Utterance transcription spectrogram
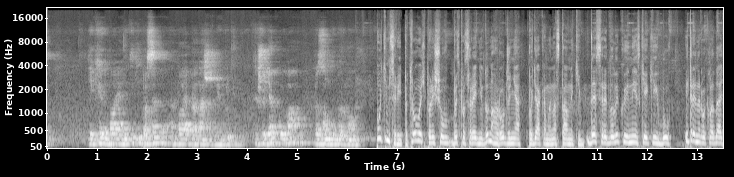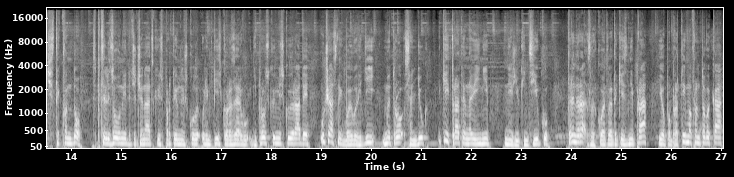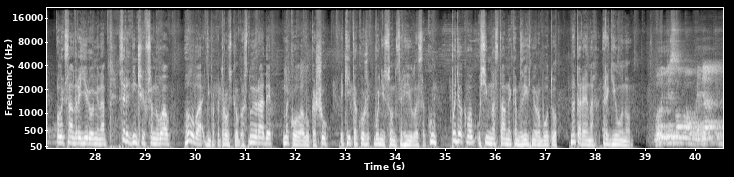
яке дбає не тільки про себе, а дбає про наше майбутнє. Так що дякую вам разом до перемоги. Потім Сергій Петрович перейшов безпосередньо до нагородження подяками наставників, де серед великої низки яких був і тренер-викладач з Теквондо, спеціалізований для Чеченацької спортивної школи Олімпійського резерву Дніпровської міської ради, учасник бойових дій Дмитро Сандюк, який втратив на війні нижню кінцівку. Тренера з легкої атлетики з Дніпра, його побратима фронтовика Олександра Єроміна. Серед інших вшанував голова Дніпропетровської обласної ради Микола Лукашук, який також в унісон Сергію Лисаку подякував усім наставникам за їхню роботу на теренах регіону. Великі слова подяки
